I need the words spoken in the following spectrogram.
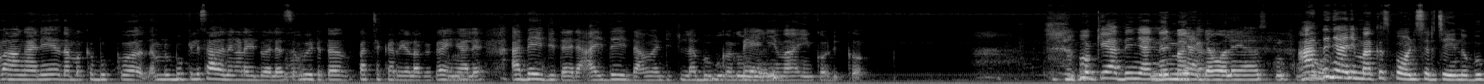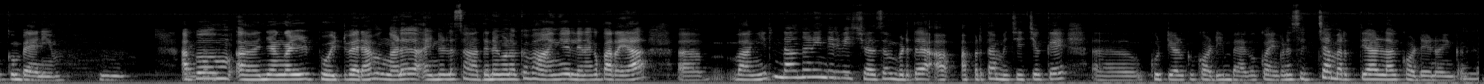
വാങ്ങാന് നമുക്ക് ബുക്ക് നമ്മൾ ബുക്കിൽ സാധനങ്ങൾ എഴുതുമല്ലോ വീട്ടിലത്തെ പച്ചക്കറികളൊക്കെ കഴിഞ്ഞാൽ അത് എഴുതി തരാം. ഇത് എഴുതാൻ വേണ്ടിട്ടുള്ള ബുക്കും പേനയും വാങ്ങിക്കൊടുക്കും. ഓക്കെ അത് ഞാൻ അത് ഞാൻ ഇമ്മക്ക് സ്പോൺസർ ചെയ്യുന്നു ബുക്കും പേനയും. അപ്പം ഞങ്ങൾ പോയിട്ട് വരാം. നിങ്ങൾ അതിനുള്ള സാധനങ്ങളൊക്കെ വാങ്ങിയല്ലേ എന്നൊക്കെ പറയാ. വാങ്ങിയിട്ടുണ്ടാവുന്നതാണ് എന്റെ ഒരു വിശ്വാസം. ഇവിടുത്തെ അപ്പുറത്തെ അമ്മച്ചേച്ചിയൊക്കെ കുട്ടികൾക്ക് കൊടയും ബാഗൊക്കെ വാങ്ങിക്കണം സ്വിച്ച് അമർത്തിയുള്ള കൊടയാണ് വാങ്ങിക്കണം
